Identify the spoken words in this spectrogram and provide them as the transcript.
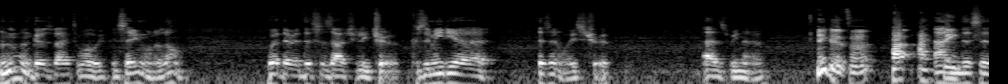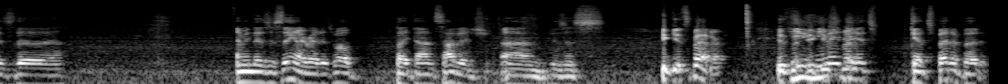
Mm, it goes back to what we've been saying all along. Whether this is actually true. Because the media isn't always true, as we know. It isn't. I, I think And this is the. I mean, there's this thing I read as well by Dan Savage, um, who's this. it gets better. Is He, it he gets made better? that it gets better, but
